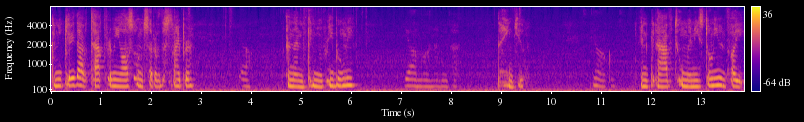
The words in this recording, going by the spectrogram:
can you carry that attack for me also instead of the sniper? Yeah. And then can you reboot me? Yeah, I'm gonna do that. Thank you. You're welcome. And can I have two minis? Don't even fight.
